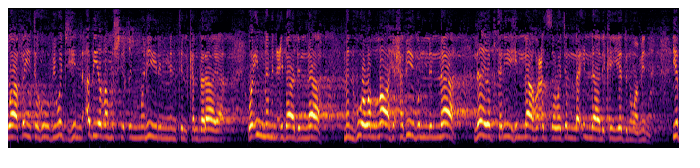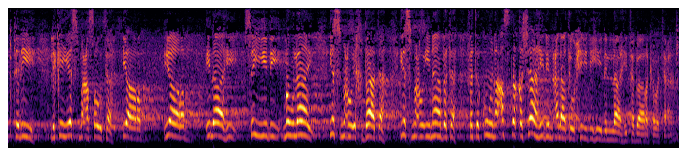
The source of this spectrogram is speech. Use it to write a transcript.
وافيته بوجه أبيض مشرق منير من تلك البلايا. وإن من عباد الله من هو والله حبيب لله لا يبتليه الله عز وجل إلا لكي يدنو منه. يبتليه لكي يسمع صوته. يا رب. يا رب إلهي سيدي مولاي يسمع إخباته يسمع إنابته فتكون أصدق شاهد على توحيده لله تبارك وتعالى.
